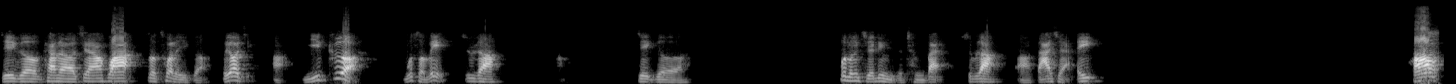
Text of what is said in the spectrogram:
这个我看到向阳花做错了一个，不要紧啊，一个无所谓，是不是啊？这个不能决定你的成败，是不是啊？啊，答案选 A。好，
